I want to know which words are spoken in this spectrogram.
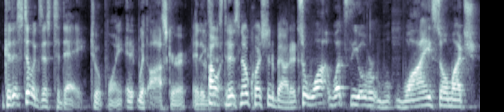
because it still exists today to a point it, with Oscar it exists. oh, there's no question about it. so why, what's the over why so much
